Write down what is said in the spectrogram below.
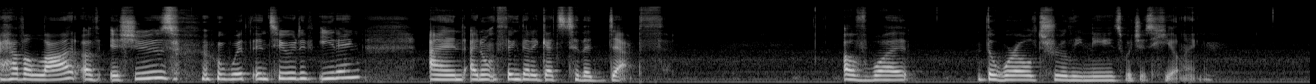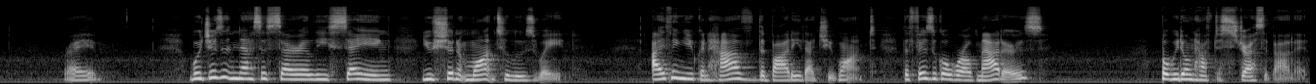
I have a lot of issues with intuitive eating, and I don't think that it gets to the depth of what the world truly needs, which is healing. Right? Which isn't necessarily saying you shouldn't want to lose weight. I think you can have the body that you want. The physical world matters, but we don't have to stress about it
